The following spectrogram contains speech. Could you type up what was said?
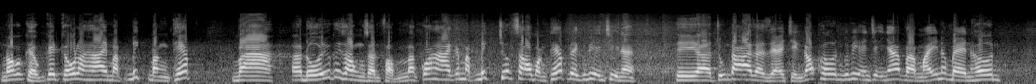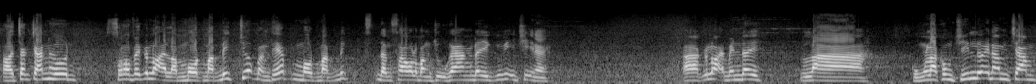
nó có kiểu kết cấu là hai mặt bích bằng thép. Và à, đối với cái dòng sản phẩm mà có hai cái mặt bích trước sau bằng thép đây quý vị anh chị này thì à, chúng ta là rẻ chỉnh góc hơn quý vị anh chị nhá và máy nó bền hơn à, chắc chắn hơn so với cái loại là một mặt bích trước bằng thép một mặt bích đằng sau là bằng trụ gang đây quý vị anh chị này à, cái loại bên đây là cũng là 09 lưỡi 500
